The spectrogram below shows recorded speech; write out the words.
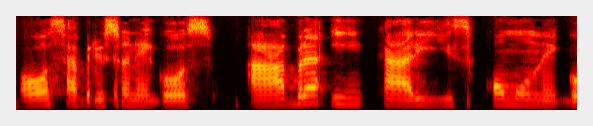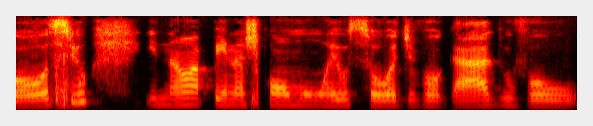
possa abrir o seu negócio, abra e encare isso como um negócio e não apenas como um eu sou advogado, vou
